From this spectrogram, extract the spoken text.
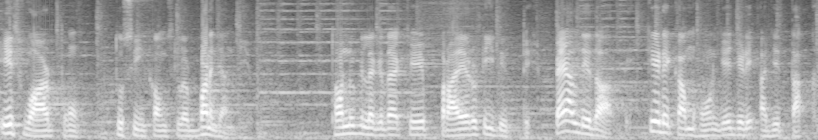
ਇਸ ਵਾਰਡ ਤੋਂ ਤੁਸੀਂ ਕਾਉਂਸਲਰ ਬਣ ਜਾਂਦੇ ਹੋ। ਤੁਹਾਨੂੰ ਕੀ ਲੱਗਦਾ ਕਿ ਪ੍ਰਾਇੋਰਟੀ ਦੇ ਉੱਤੇ ਪਹਿਲ ਦੇ ਆਧਾਰ ਤੇ ਕਿਹੜੇ ਕੰਮ ਹੋਣਗੇ ਜਿਹੜੇ ਅਜੇ ਤੱਕ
